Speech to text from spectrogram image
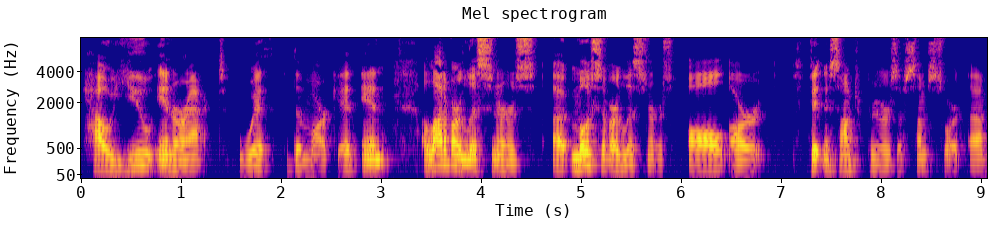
how you interact with the market. And a lot of our listeners, uh, most of our listeners, all are fitness entrepreneurs of some sort. Um,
